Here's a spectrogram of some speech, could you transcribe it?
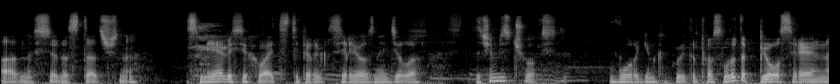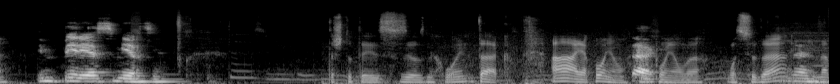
Ладно, все достаточно. Смеялись и хватит, теперь серьезные дела. Зачем здесь чувак сидит? Ворген какой-то просто. Вот это пес реально. Империя смерти. Это что-то из Звездных войн. Так. А, я понял. Так. Я понял, да. Вот сюда. Да. На-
